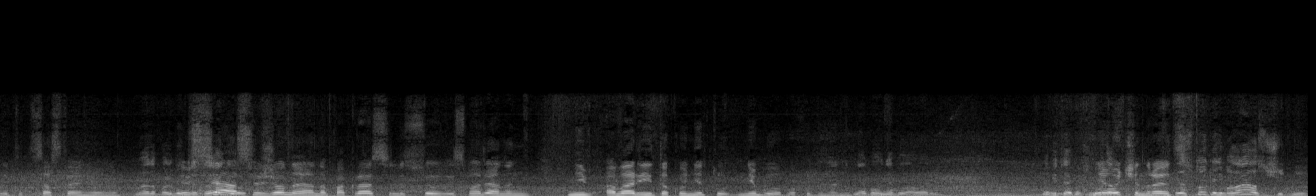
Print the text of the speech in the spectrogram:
это состояние. Надо по-любому вся освеженная, она покрасили, все. И смотри, она не- не аварии такой нету, не было походу на ней. Не было, не было аварии. Набитая машина. Мне Ну, очень нравится. стойка не понравилась чуть мне.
